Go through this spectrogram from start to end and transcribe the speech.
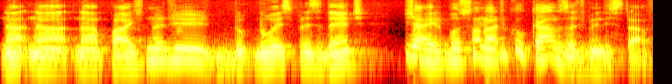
na, na, na página de, do, do ex-presidente Jair Bolsonaro, que o Carlos administrava.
